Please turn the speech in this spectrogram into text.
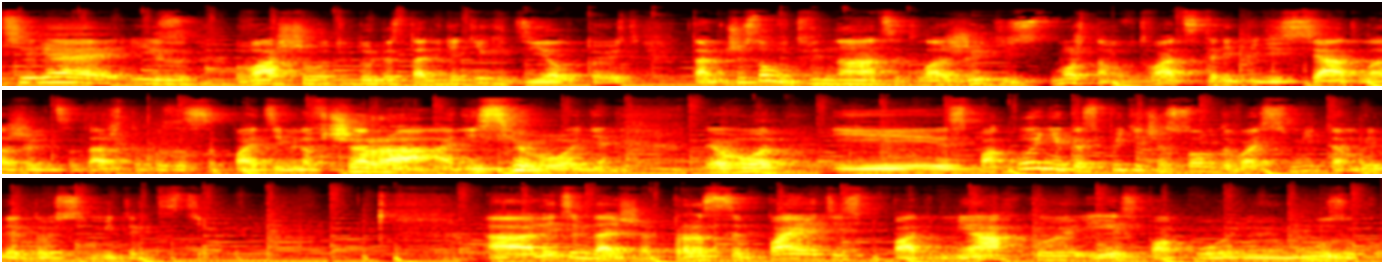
теряя из вашего туду листа никаких дел. То есть там часов в 12 ложитесь, может там в 23.50 ложиться, да, чтобы засыпать именно вчера, а не сегодня. Вот. И спокойненько спите часов до 8 там, или до 7.30. А, летим дальше. Просыпайтесь под мягкую и спокойную музыку.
